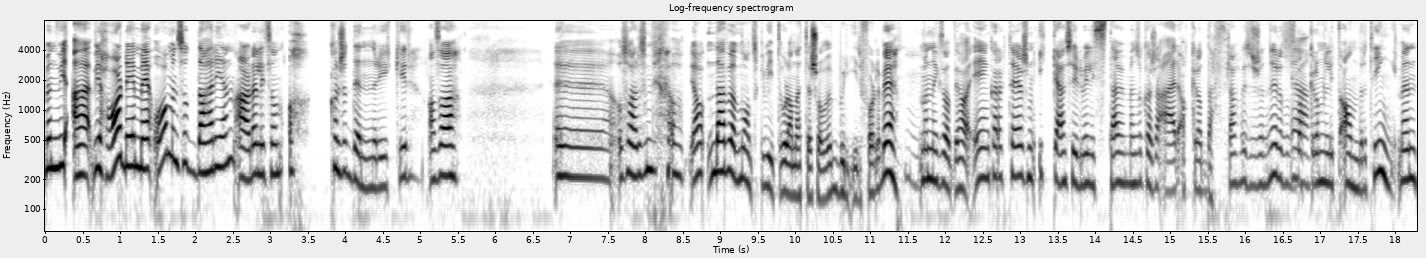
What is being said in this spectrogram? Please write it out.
Men vi, er, vi har det med òg, men så der igjen er det litt sånn åh, kanskje den ryker. Altså eh, Og så er det som Ja, det er vanskelig å vite hvordan dette showet blir foreløpig. Mm. Men ikke sant, vi har én karakter som ikke er Sylvi Listhaug, men som kanskje er akkurat derfra, hvis du skjønner. Og så Ja. snakker om litt andre ting. Men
